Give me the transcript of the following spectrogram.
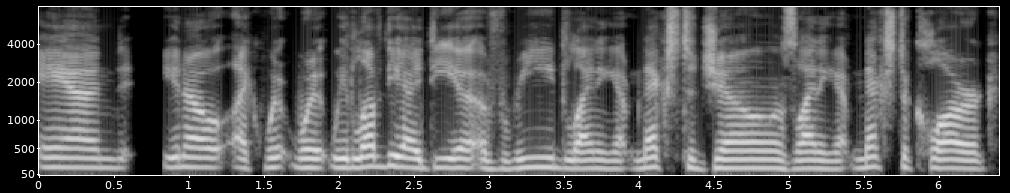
And you know, like we, we, we love the idea of Reed lining up next to Jones, lining up next to Clark,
